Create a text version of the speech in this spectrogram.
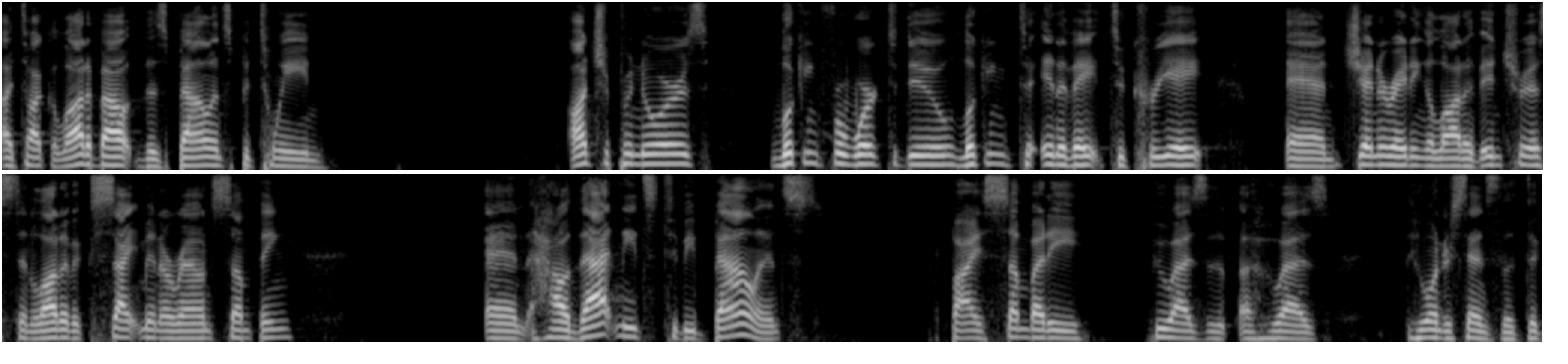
I talk a lot about this balance between entrepreneurs looking for work to do, looking to innovate, to create, and generating a lot of interest and a lot of excitement around something and how that needs to be balanced by somebody who has the, uh, who has who understands the, the,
